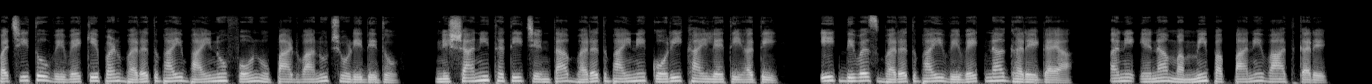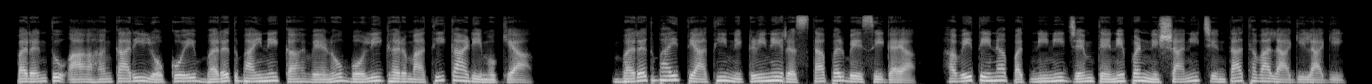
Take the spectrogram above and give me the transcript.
પછી તો વિવેકે પણ ભરતભાઈ ભાઈનો ફોન ઉપાડવાનું છોડી દીધો. નિશાની થતી ચિંતા ભરતભાઈને કોરી ખાઈ લેતી હતી. એક દિવસ ભરતભાઈ વિવેકના ઘરે ગયા અને એના મમ્મી પપ્પાને વાત કરે. પરંતુ આ અહંકારી લોકોએ ભરતભાઈને કહેવેણો બોલી ઘરમાંથી કાઢી મૂક્યા. ભરતભાઈ ત્યાંથી નીકળીને રસ્તા પર બેસી ગયા. હવે તેના પત્નીની જેમ તેને પણ નિશાની ચિંતા થવા લાગી લાગી.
